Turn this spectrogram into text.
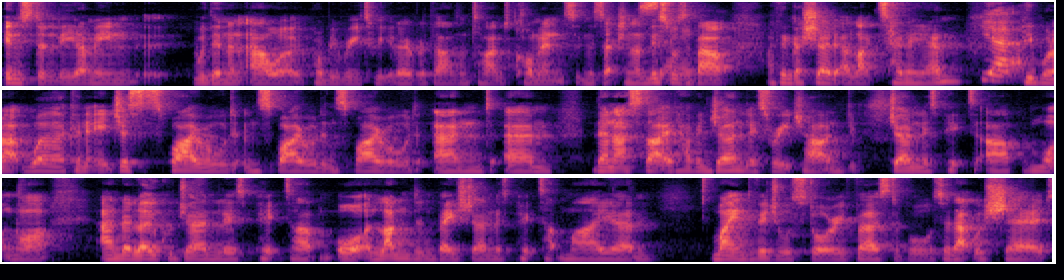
instantly. I mean, within an hour, it probably retweeted over a thousand times comments in the section. And this was about, I think I shared it at like 10 a.m. Yeah. People were at work and it just spiraled and spiraled and spiraled. And um, then I started having journalists reach out and journalists picked it up and whatnot. And a local journalist picked up, or a London-based journalist picked up my um, my individual story first of all. So that was shared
